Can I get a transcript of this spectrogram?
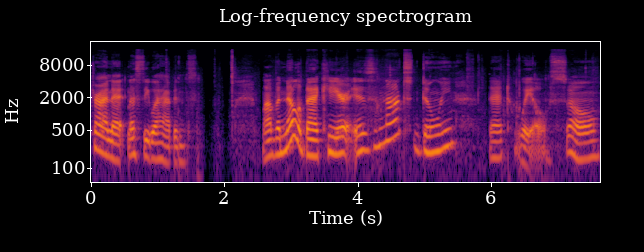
trying that. Let's see what happens. My vanilla back here is not doing that well. So,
